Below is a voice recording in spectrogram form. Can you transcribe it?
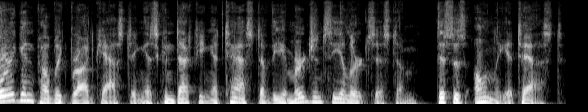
Oregon Public Broadcasting is conducting a test of the emergency alert system. This is only a test.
